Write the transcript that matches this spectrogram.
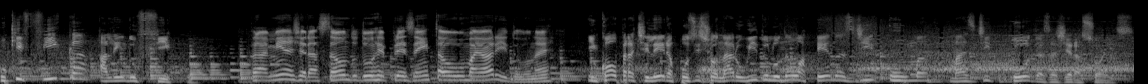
o que fica além do fico? Para minha geração, Dudu representa o maior ídolo, né? Em qual prateleira posicionar o ídolo não apenas de uma, mas de todas as gerações?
